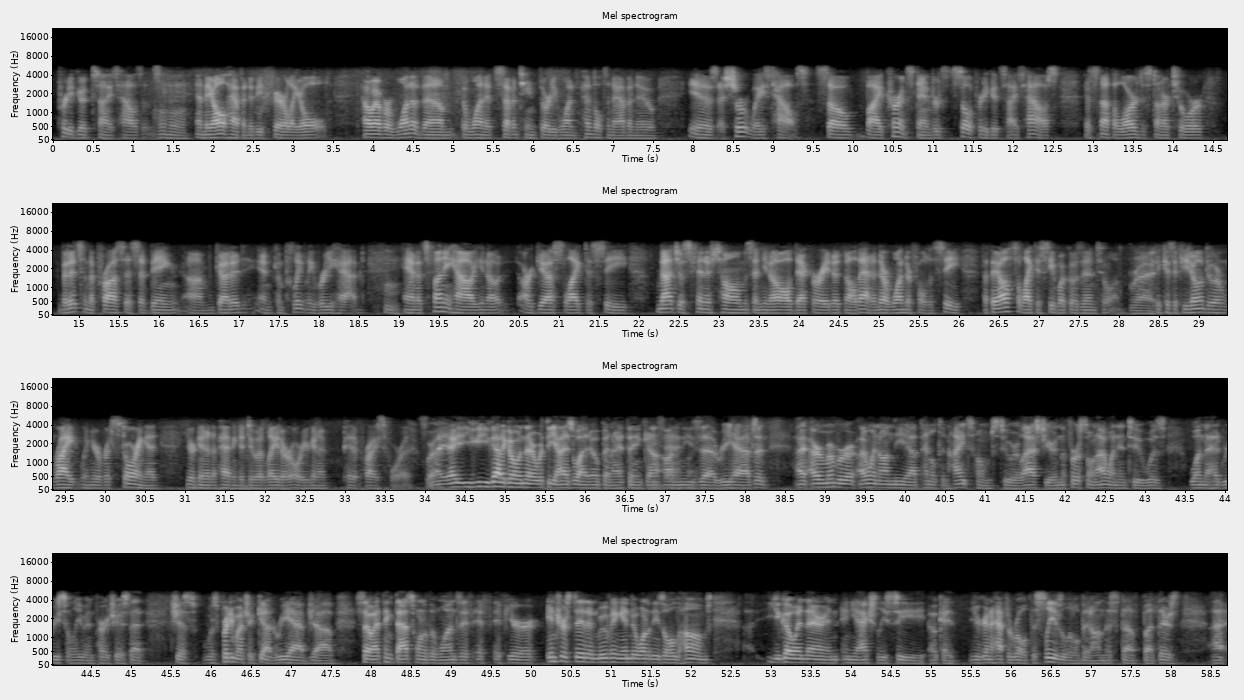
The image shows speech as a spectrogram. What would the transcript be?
pretty good sized houses. Mhm. And they all happen to be fairly old. However, one of them, the one at 1731 Pendleton Avenue, is a shirtwaist house. So by current standards, it's still a pretty good sized house. It's not the largest on our tour, but it's in the process of being um, gutted and completely rehabbed. Hmm. And it's funny how you know our guests like to see not just finished homes and you know all decorated and all that, and they're wonderful to see, but they also like to see what goes into them. Right. Because if you don't do it right when you're restoring it, you're going to end up having to do it later, or you're going to pay the price for it. So- Right. You you got to go in there with the eyes wide open. I think on, on these uh, rehabs. And I, I remember I went on the uh, Pendleton Heights homes tour last year, and the first one I went into was one that had recently been purchased that just was pretty much a gut rehab job. So I think that's one of the ones. If if if you're interested in moving into one of these old homes. uh, You go in there and, and you actually see, okay, you're going to have to roll up the sleeves a little bit on this stuff, but there's, uh,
